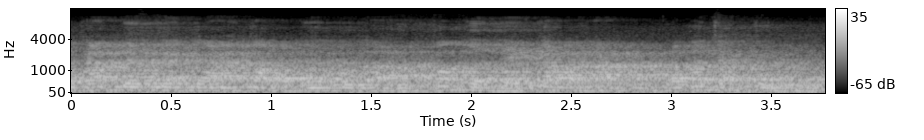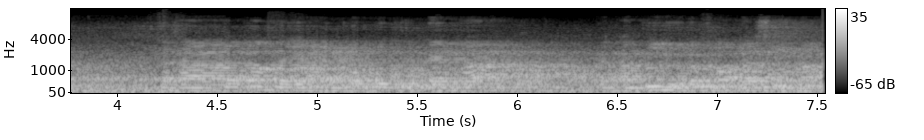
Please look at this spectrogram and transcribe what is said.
นะครับเดินกันยาต่อเดือนตุลาก็เกิดเหตุเก้าครั้งแล้วก็จับกลุ่มนะครับแล้วก็ขยายผลไปถึงในพักนะครับที่อยู่นครราชสีมา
